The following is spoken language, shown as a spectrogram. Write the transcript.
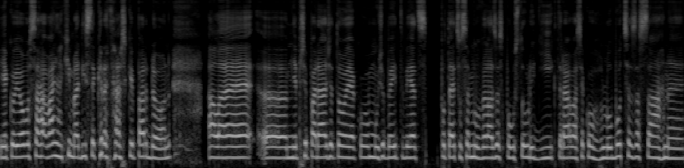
jako jo, osahává nějaký mladý sekretářky, pardon, ale e, mně připadá, že to jako může být věc, po té, co jsem mluvila se spoustou lidí, která vás jako hluboce zasáhne,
